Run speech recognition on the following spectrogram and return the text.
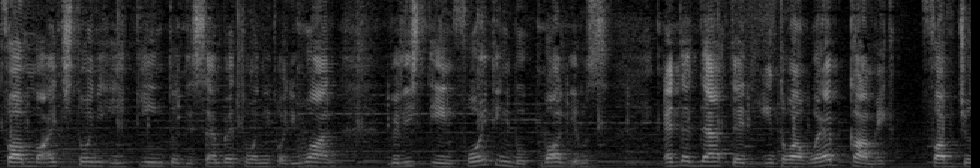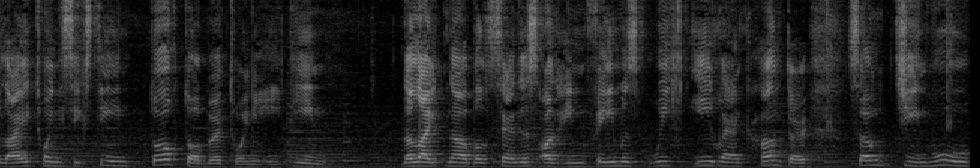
from March 2018 to December 2021, released in 14 book volumes, and adapted into a web comic from July 2016 to October 2018. The light novel centers on infamous weak E-rank hunter Sung Jin Woo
